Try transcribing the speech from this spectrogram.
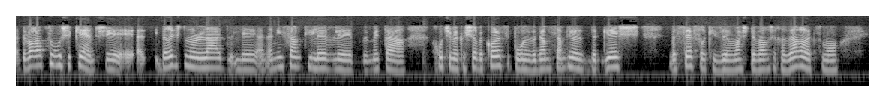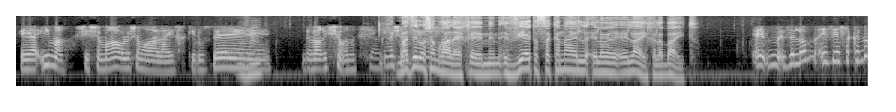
הדבר העצוב הוא שכן, שברגע שאתה נולד, ל... אני שמתי לב לבאמת החוט שמקשר בכל הסיפורים, וגם שמתי לב דגש בספר, כי זה ממש דבר שחזר על עצמו, האימא ששמרה או לא שמרה עלייך, כאילו, זה. דבר ראשון. כן. מה זה לא שמרה עלייך? אה, הביאה את הסכנה אל, אל, אלייך, אל הבית. אה, זה לא הביאה סכנה,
